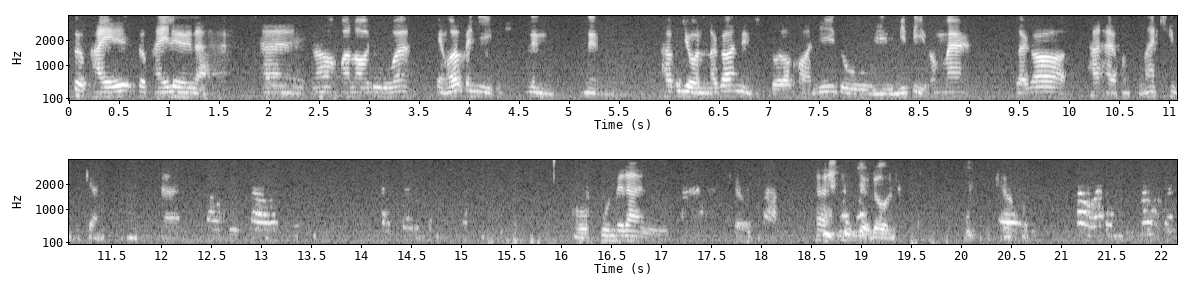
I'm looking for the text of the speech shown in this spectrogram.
เซอร์ไพรส์เซอร์ไพรส์เลยแหละใช่ก็มารอดูว่าอย่างว่าเป็นอีกหนึ่งหนึ่งภาพยนตร์แล้วก็หนึ่งอีกตัวละครที่ดูมีมิติมากๆ แล้วก็ท้าทายความสามารถเก่งเหมือนกันใช่ โอ้พูดไม่ได้เลยครับใช่เดี๋ยวโดนครับผมเข้าว่าเป็นเข้ากับ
